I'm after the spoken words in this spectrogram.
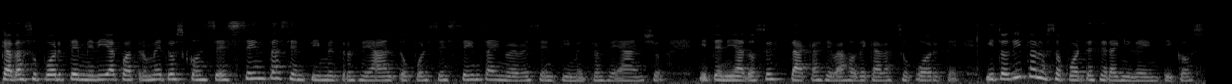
Cada soporte medía 4 metros con 60 centímetros de alto por 69 centímetros de ancho y tenía dos estacas debajo de cada soporte y toditos los soportes eran idénticos.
